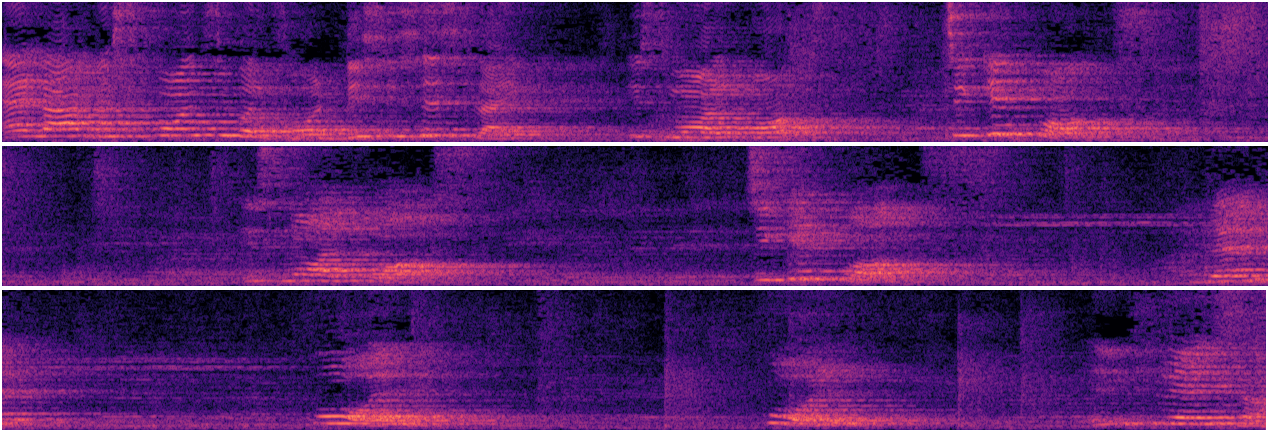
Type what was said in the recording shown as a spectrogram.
and are responsible for diseases like smallpox, chickenpox, smallpox, chickenpox, then cold, cold, influenza,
